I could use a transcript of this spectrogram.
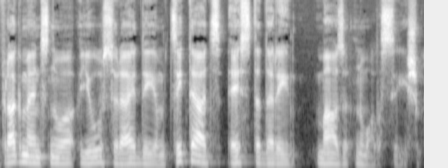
fragments no jūsu raidījuma citāts, es tad arī mazu nolasīšu.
